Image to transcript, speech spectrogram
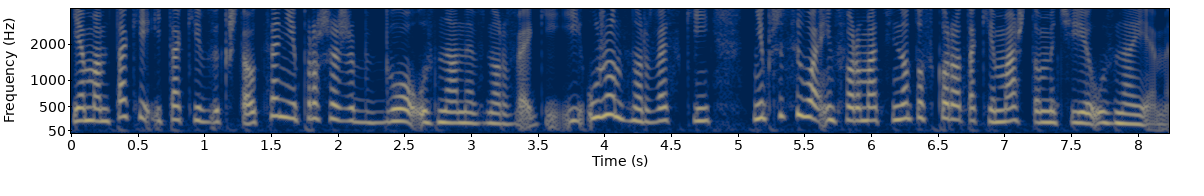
Ja mam takie i takie wykształcenie, proszę, żeby było uznane w Norwegii. I urząd norweski nie przysyła informacji: No to skoro takie masz, to my ci je uznajemy.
